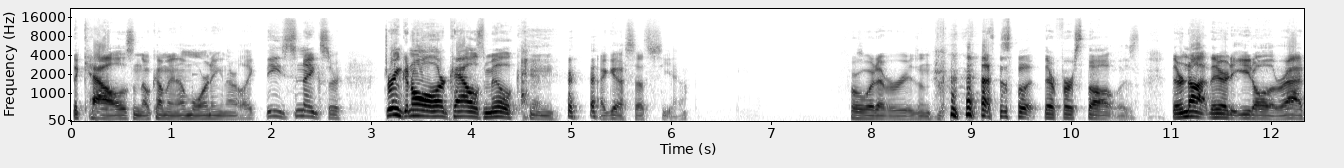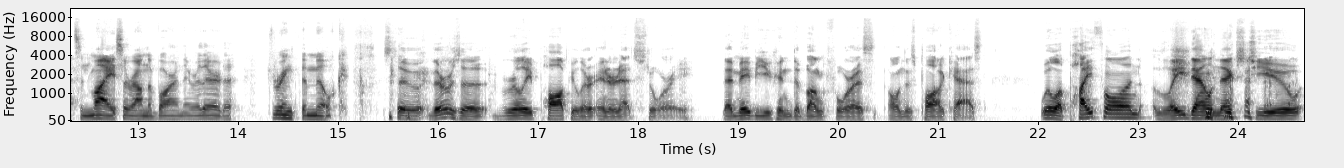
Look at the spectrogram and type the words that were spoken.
the cows, and they'll come in the morning and they're like, "These snakes are drinking all our cows' milk," and I guess that's yeah. For whatever reason, that's what their first thought was. They're not there to eat all the rats and mice around the barn. They were there to drink the milk. So there was a really popular internet story that maybe you can debunk for us on this podcast. Will a python lay down next to you,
